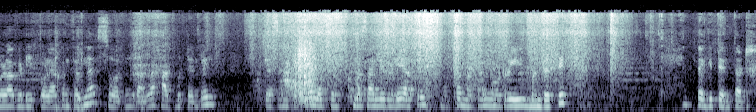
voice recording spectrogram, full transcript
ಉಳ್ಳಾಗಡ್ಡಿ ತೊಳ್ಯಾಕಂತಂದ್ರೆ ಸೊ ಅದ್ರಾಗ ಹಾಕ್ಬಿಟ್ಟೇನ್ರಿ. ಮಸಾಲೆ ರೆಡಿ ಆತ್ರಿ. ಮತ್ತೆ ಮಟನ್ ನೋಡ್ರಿ ಈಗ ಬಂದೈತಿ. ತೆಗಿತೇನೆ ತಡ್ರಿ.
